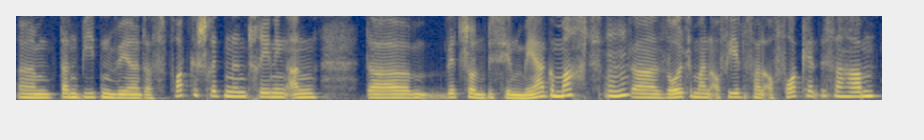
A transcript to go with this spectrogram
Ähm, dann bieten wir das fortgeschrittenen Training an. Da wird schon ein bisschen mehr gemacht. Mhm. Da sollte man auf jeden Fall auch Vorkenntnisse haben.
